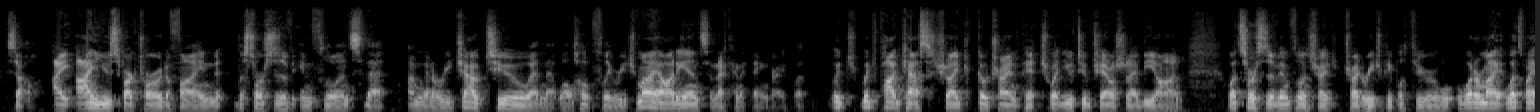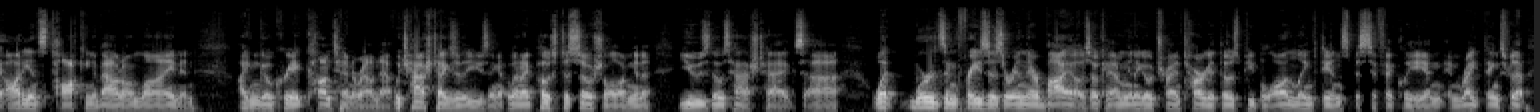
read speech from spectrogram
So I, I use SparkToro to find the sources of influence that I'm going to reach out to and that will hopefully reach my audience and that kind of thing, right? But which which podcast should I go try and pitch? What YouTube channel should I be on? What sources of influence should I try to reach people through? What are my what's my audience talking about online? And I can go create content around that. Which hashtags are they using? When I post to social, I'm going to use those hashtags. Uh, what words and phrases are in their bios? Okay, I'm going to go try and target those people on LinkedIn specifically and, and write things for them.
